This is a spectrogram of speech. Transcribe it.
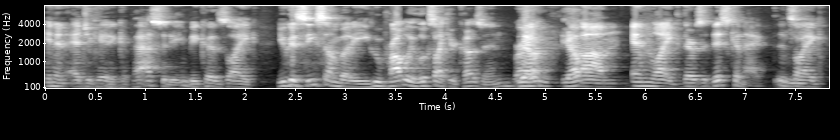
in an educated capacity because like you could see somebody who probably looks like your cousin, right? Yep, yep. Um, and like there's a disconnect. It's Mhm. like,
